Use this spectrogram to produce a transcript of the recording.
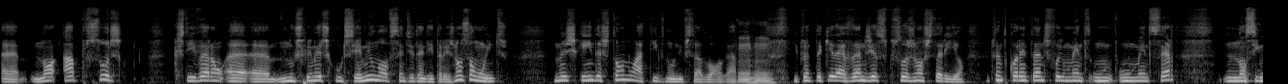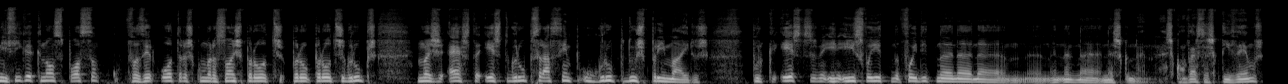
ah, nó- há professores que estiveram ah, ah, nos primeiros cursos em 1983, não são muitos, mas que ainda estão no ativo na Universidade do Algarve. E, portanto, daqui a 10 anos esses pessoas não estariam. E, portanto, 40 anos foi um momento, um- um momento certo. Não significa que não se possam fazer outras comemorações para outros, para, para outros grupos, mas esta, este grupo será sempre o grupo dos primeiros. Porque estes, e isso foi dito, foi dito na- na- na- nas, nas conversas que tivemos,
